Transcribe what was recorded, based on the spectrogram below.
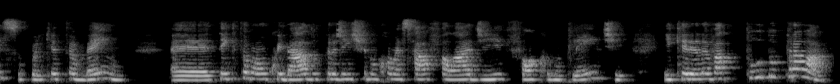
isso, porque também é, tem que tomar um cuidado para a gente não começar a falar de foco no cliente e querer levar tudo para lá.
